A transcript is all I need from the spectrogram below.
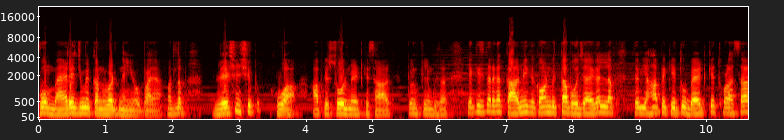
वो मैरिज में कन्वर्ट नहीं हो पाया। मतलब रिलेशनशिप हुआ आपके सोलमेट के साथ ट्विन फ़िल्म के साथ, या किसी तरह का कार्मिक अकाउंट भी तब हो जाएगा लब जब यहाँ पे केतु बैठ के थोड़ा सा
